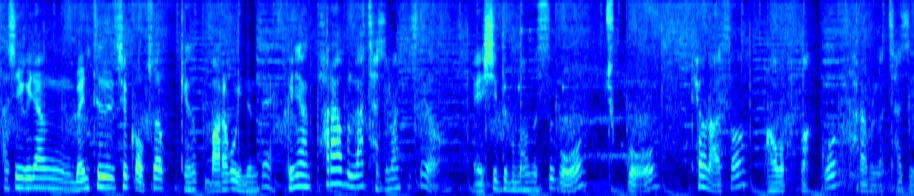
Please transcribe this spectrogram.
사실 그냥 멘트 칠 거 없어서 계속 말하고 있는데 그냥 파라블라 차지만 쓰세요. 애시드붐 한번 쓰고 죽고 태어나서 방어 버프 받고 파라블라 차지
